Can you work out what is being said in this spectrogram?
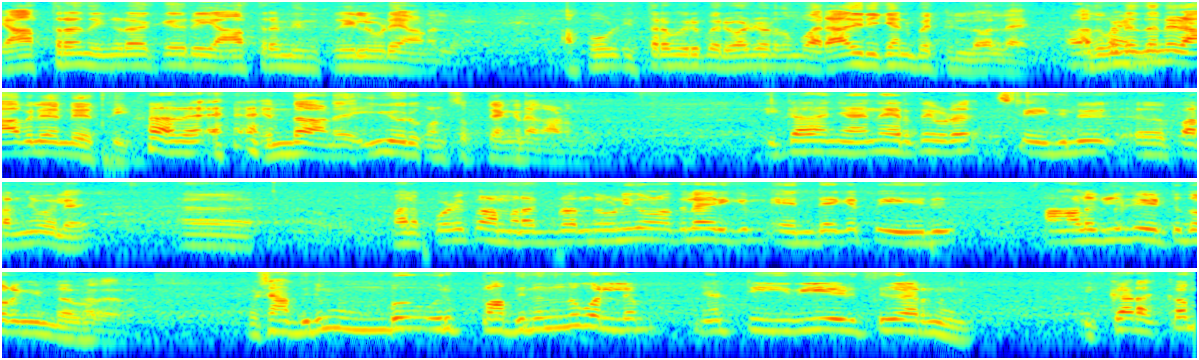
യാത്ര നിങ്ങളുടെയൊക്കെ ഒരു യാത്ര മിമിക്രിയിലൂടെയാണല്ലോ അപ്പോൾ ഇത്തരം ഒരു പരിപാടി പരിപാടിയോടൊന്നും വരാതിരിക്കാൻ പറ്റില്ലല്ലോ അല്ലേ? അതുകൊണ്ട് തന്നെ രാവിലെ തന്നെ എത്തി. അതെ. എന്താണ് ഈ ഒരു കോൺസെപ്റ്റ് എങ്ങനെ കാണുന്നത്? ഇക്ക ഞാൻ നേരത്തെ ഇവിടെ സ്റ്റേജിൽ പറഞ്ഞ പോലെ പലപ്പോഴും ഇപ്പം അമറക് ബ്രന്തോണി തോന്നത്തിലായിരിക്കും എന്റെയൊക്കെ പേര് ആളുകൾ കേട്ട് അതെ പക്ഷെ അതിനു മുമ്പ് ഒരു പതിനൊന്ന് കൊല്ലം ഞാൻ ടി വി എഴുത്തുകാരനാണ്. ഇക്കടക്കം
